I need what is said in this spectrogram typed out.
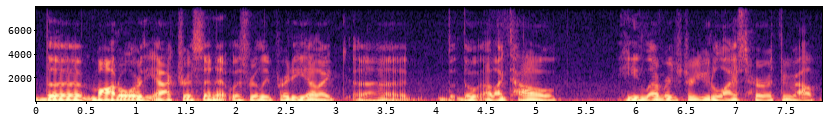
the model or the actress in it was really pretty. I liked uh, the, the, I liked how he leveraged or utilized her throughout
